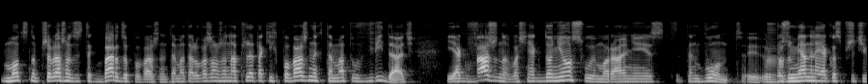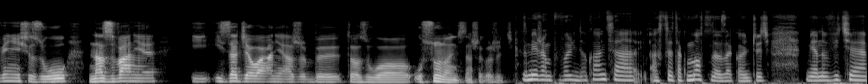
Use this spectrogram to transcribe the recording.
mocno, przepraszam, to jest tak bardzo poważny temat, ale uważam, że na tle takich poważnych tematów widać, jak ważno, właśnie jak doniosły moralnie jest ten bunt. Rozumiany jako sprzeciwienie się złu, nazwanie i, i zadziałania, żeby to zło usunąć z naszego życia. Zmierzam powoli do końca, a chcę tak mocno zakończyć. Mianowicie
